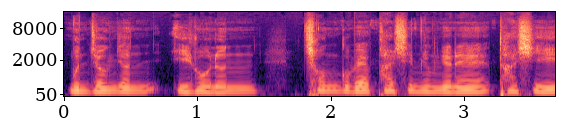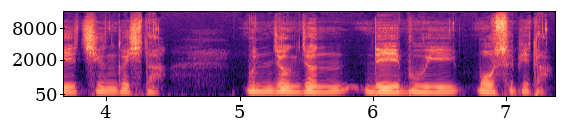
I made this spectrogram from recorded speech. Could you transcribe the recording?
문정전 1호는 1986년에 다시 지은 것이다. 문정전 내부의 모습이다.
